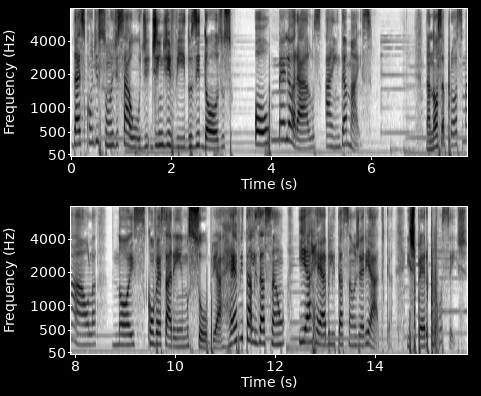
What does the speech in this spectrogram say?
das condições de saúde de indivíduos idosos ou melhorá-los ainda mais. Na nossa próxima aula, nós conversaremos sobre a revitalização e a reabilitação geriátrica. Espero por vocês.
